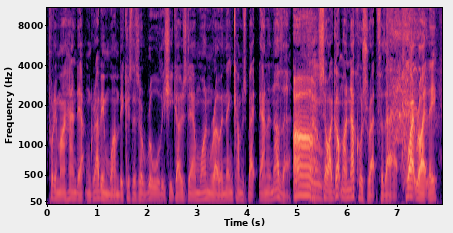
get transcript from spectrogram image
putting my hand out and grabbing one because there's a rule that she goes down one row and then comes back down another. Oh. So I got my knuckles wrapped for that, quite rightly.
